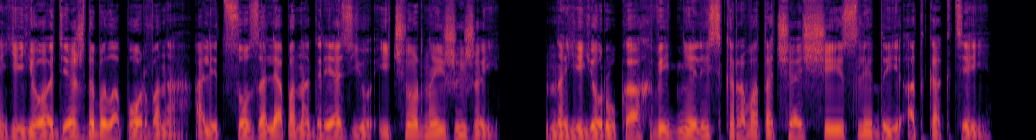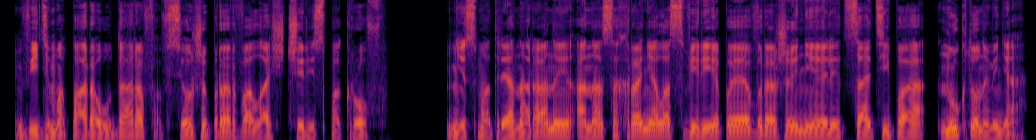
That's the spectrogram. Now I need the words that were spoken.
Ее одежда была порвана, а лицо заляпано грязью и черной жижей. На ее руках виднелись кровоточащие следы от когтей. Видимо, пара ударов все же прорвалась через покров. Несмотря на раны, она сохраняла свирепое выражение лица типа «Ну кто на меня?».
